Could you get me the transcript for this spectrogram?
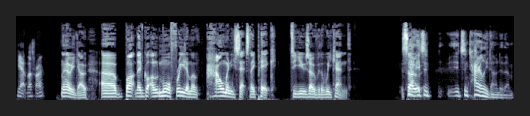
Yeah, that's right. There we go. Uh, but they've got a, more freedom of how many sets they pick to use over the weekend. So yeah, it's en- it's entirely down to them.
